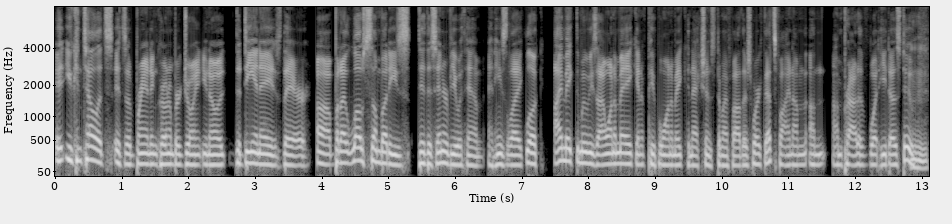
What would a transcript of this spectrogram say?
it, you can tell it's it's a brandon cronenberg joint you know the dna is there uh, but i love somebody's did this interview with him and he's like look i make the movies i want to make and if people want to make connections to my father's work that's fine i'm i'm i'm proud of what he does too Mhm.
